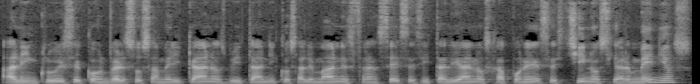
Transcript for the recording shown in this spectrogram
al incluirse conversos americanos, británicos, alemanes, franceses, italianos, japoneses, chinos y armenios,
